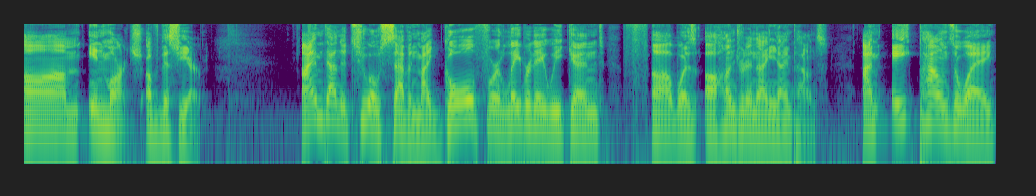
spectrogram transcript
um, in March of this year. I'm down to 207. My goal for Labor Day weekend uh, was 199 pounds. I'm eight pounds away.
